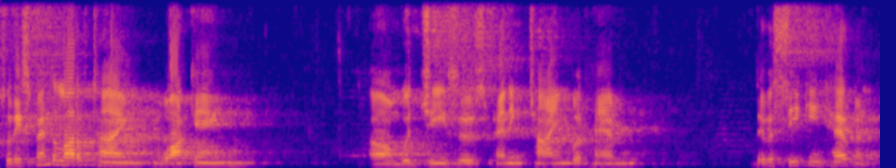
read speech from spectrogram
So they spent a lot of time walking um, with Jesus, spending time with Him. They were seeking heaven.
